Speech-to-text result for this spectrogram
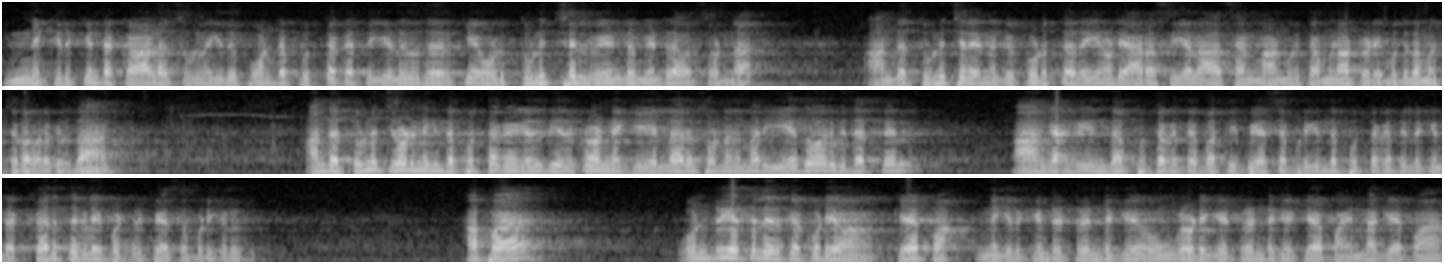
இன்னைக்கு இருக்கின்ற கால சூழ்நிலை இது போன்ற புத்தகத்தை எழுதுவதற்கே ஒரு துணிச்சல் வேண்டும் என்று அவர் சொன்னார். அந்த துணிச்சலை எனக்கு கொடுத்ததே என்னுடைய அரசியல் ஆசான் மாண்புக்கு தமிழ்நாட்டுடைய முதலமைச்சர் அவர்கள் தான் அந்த துணிச்சலோடு இன்னைக்கு இந்த புத்தகம் எழுதியிருக்கிறோம். இன்னைக்கு எல்லாரும் சொன்னது மாதிரி ஏதோ ஒரு விதத்தில் ஆங்காங்கே இந்த புத்தகத்தை பற்றி பேசப்படுகிறது. இந்த புத்தகத்தில் இருக்கின்ற கருத்துக்களை பற்றி பேசப்படுகிறது. அப்போ ஒன்றியத்தில் இருக்கக்கூடியவன் கேட்பான். இன்னைக்கு இருக்கின்ற ட்ரெண்டுக்கு உங்களுடைய ட்ரெண்டுக்கு கேட்பான். என்ன கேட்பான்?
